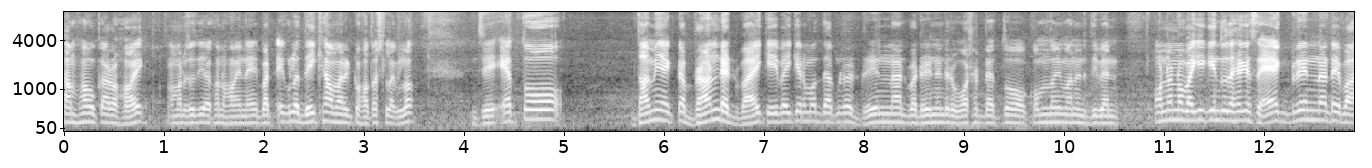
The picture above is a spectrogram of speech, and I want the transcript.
সামহাও কারও হয়। আমার যদি এখন হয় নাই বাট এগুলো দেখে আমার একটু হতাশ লাগল যে এত দামি একটা ব্র্যান্ডেড বাইক এই বাইকের মধ্যে আপনারা ড্রেন নাট বা ড্রেনেটের ওয়াশারটা এত কম দামি মানের দিবেন। অন্যান্য বাইকে কিন্তু দেখা গেছে এক ড্রেন নাটে বা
